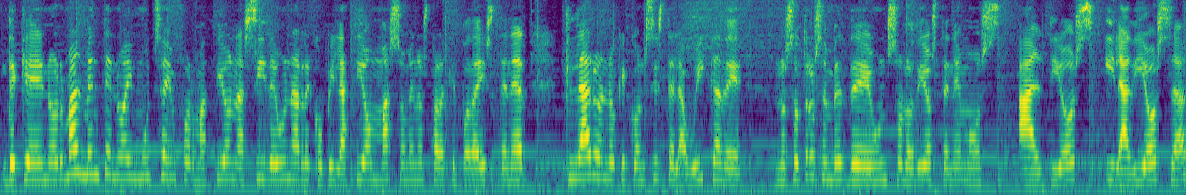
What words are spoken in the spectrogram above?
de que normalmente no hay mucha información así de una recopilación más o menos para que podáis tener claro en lo que consiste la Wicca de nosotros en vez de un solo dios tenemos al dios y la diosa,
